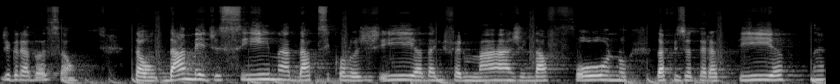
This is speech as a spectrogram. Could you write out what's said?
de graduação. Então, da medicina, da psicologia, da enfermagem, da fono, da fisioterapia, né?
